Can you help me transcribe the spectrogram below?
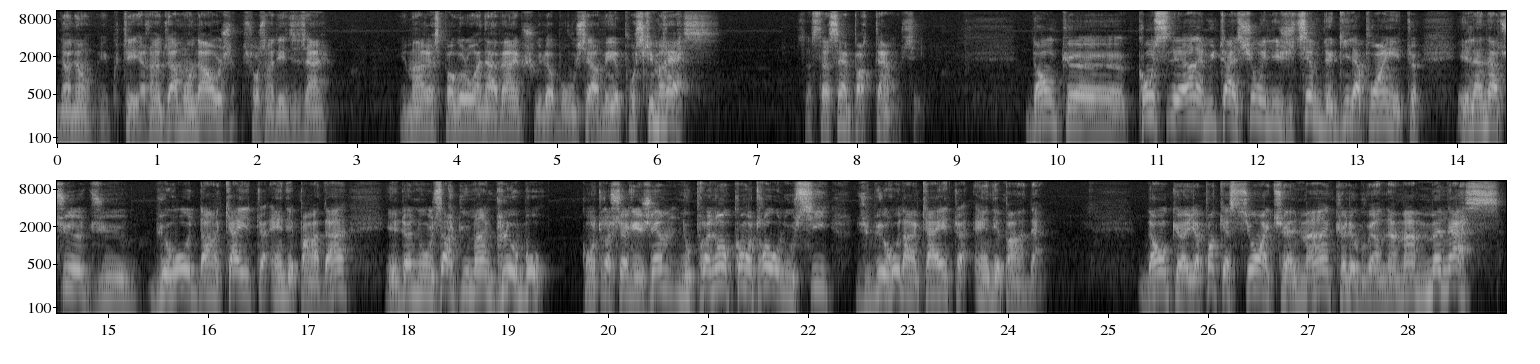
Non, non, écoutez, rendu à mon âge, 70 ans, il m'en reste pas gros en avant, puis je suis là pour vous servir pour ce qui me reste. Ça, c'est assez important aussi. Donc, euh, considérant la mutation illégitime de Guy Lapointe et la nature du bureau d'enquête indépendant et de nos arguments globaux contre ce régime, nous prenons contrôle aussi du bureau d'enquête indépendant. Donc, euh, il n'y a pas question actuellement que le gouvernement menace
